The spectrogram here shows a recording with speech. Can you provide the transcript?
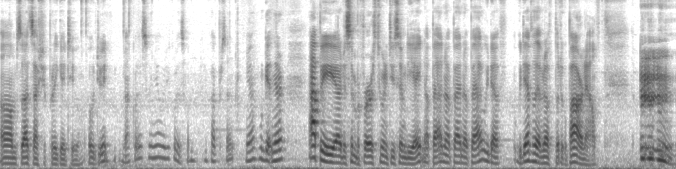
Um, so that's actually pretty good too. Oh, do we not go this one? Yeah, we go this one. 5%. Yeah, we're getting there. Happy uh, December 1st, 2278. Not bad, not bad, not bad. We, def we definitely have enough political power now. and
